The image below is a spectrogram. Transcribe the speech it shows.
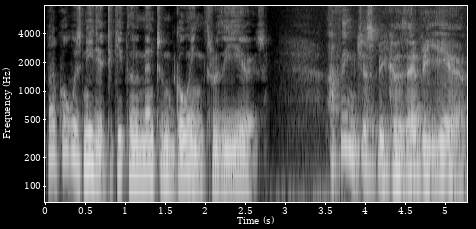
about what was needed to keep the momentum going through the years. I think just because every year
